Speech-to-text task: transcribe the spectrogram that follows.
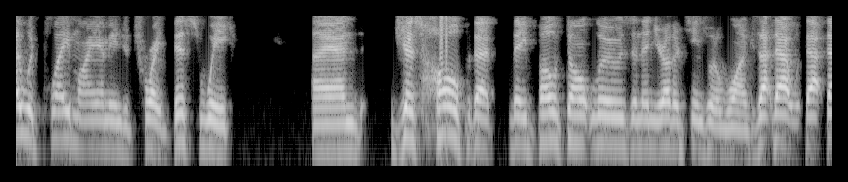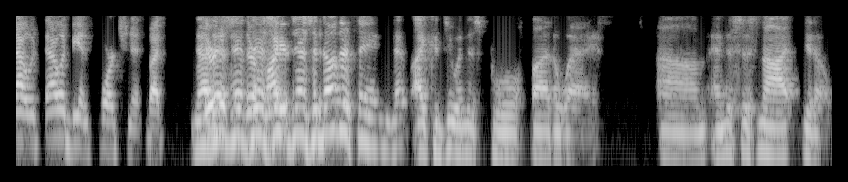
I would play Miami and Detroit this week and just hope that they both don't lose and then your other teams would have won. Because that, that that that would that would be unfortunate. But Now, there- just- there- there's, a, there's another thing that I could do in this pool, by the way, um, and this is not, you know,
